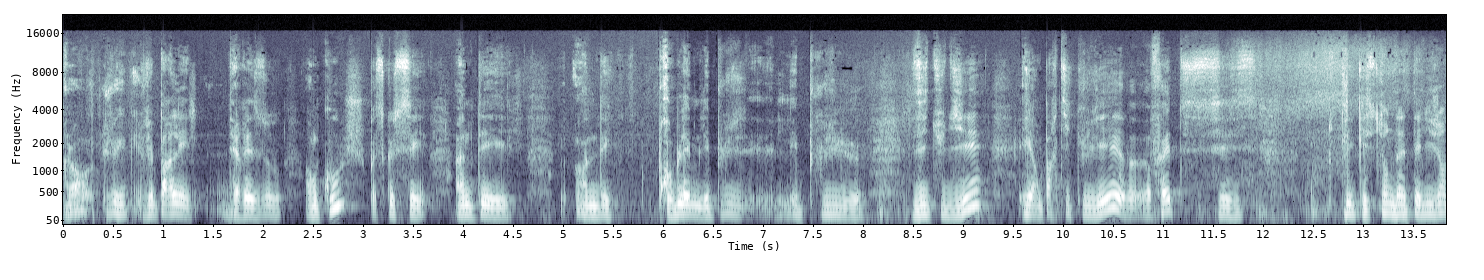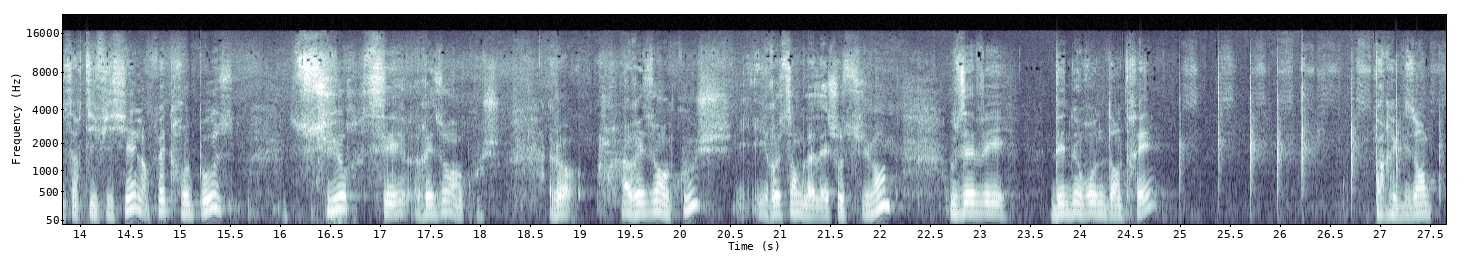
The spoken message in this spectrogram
Alors, je vais, parler des réseaux en couches, parce que c'est un des, un des problèmes les plus, euh, étudiés, et en particulier, euh, en fait, toutes les questions d'intelligence artificielle en fait reposent sur ces réseaux en couches. Alors, un réseau en couche, il ressemble à la chose suivante. Vous avez des neurones d'entrée, par exemple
